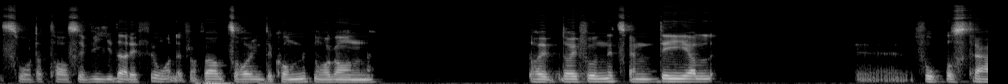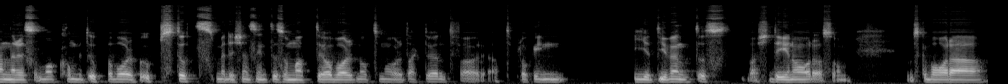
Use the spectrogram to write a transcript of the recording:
svårt att ta sig vidare ifrån det. Framförallt så har det inte kommit någon det har ju, det har ju funnits en del eh, fotbollstränare som har kommit upp och varit på uppstuds, men det känns inte som att det har varit något som har varit aktuellt för att plocka in i ett Juventus vars DNA då, som, som ska vara,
